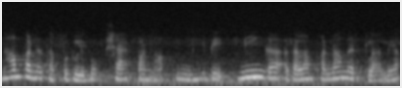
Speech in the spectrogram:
நான் பண்ண தப்புகளையும் ஷேர் பண்ணால் மேபி நீங்கள் அதெல்லாம் பண்ணாமல் இருக்கலாம் இல்லையா?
